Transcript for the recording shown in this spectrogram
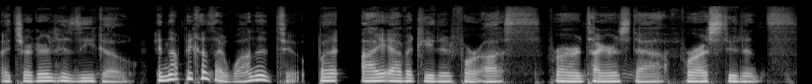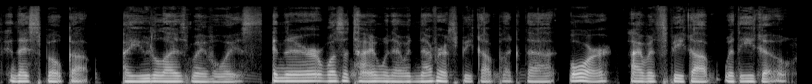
I triggered his ego. And not because I wanted to, but I advocated for us, for our entire staff, for our students, and I spoke up. I utilized my voice. And there was a time when I would never speak up like that, or I would speak up with ego,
